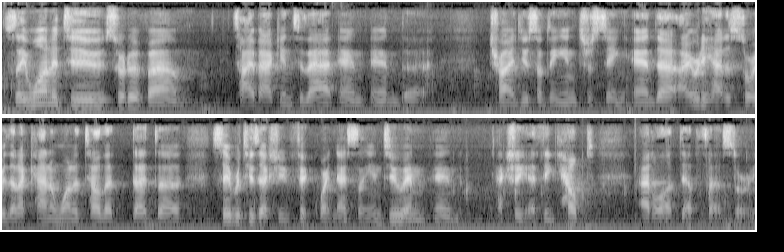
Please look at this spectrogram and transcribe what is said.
So they wanted to sort of um, tie back into that and and uh, try and do something interesting. And uh, I already had a story that I kind of want to tell that that uh, Sabretooth actually fit quite nicely into, and and actually I think helped add a lot of depth to that story.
